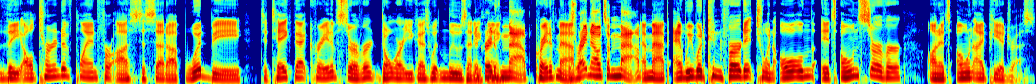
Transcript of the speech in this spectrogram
the alternative plan for us to set up would be to take that creative server. Don't worry, you guys wouldn't lose the anything. creative map creative map, right now it's a map a map, and we would convert it to an own its own server on its own IP address.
